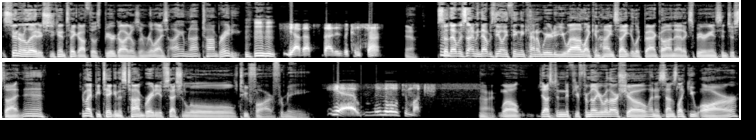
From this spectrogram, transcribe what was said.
sooner or later, she's going to take off those beer goggles and realize I am not Tom Brady. Yeah, that's that is a concern. Yeah. So that was, I mean, that was the only thing that kind of weirded you out. Like in hindsight, you look back on that experience and just thought, eh, you might be taking this Tom Brady obsession a little too far for me. Yeah, it was a little too much. All right. Well, Justin, if you're familiar with our show, and it sounds like you are,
